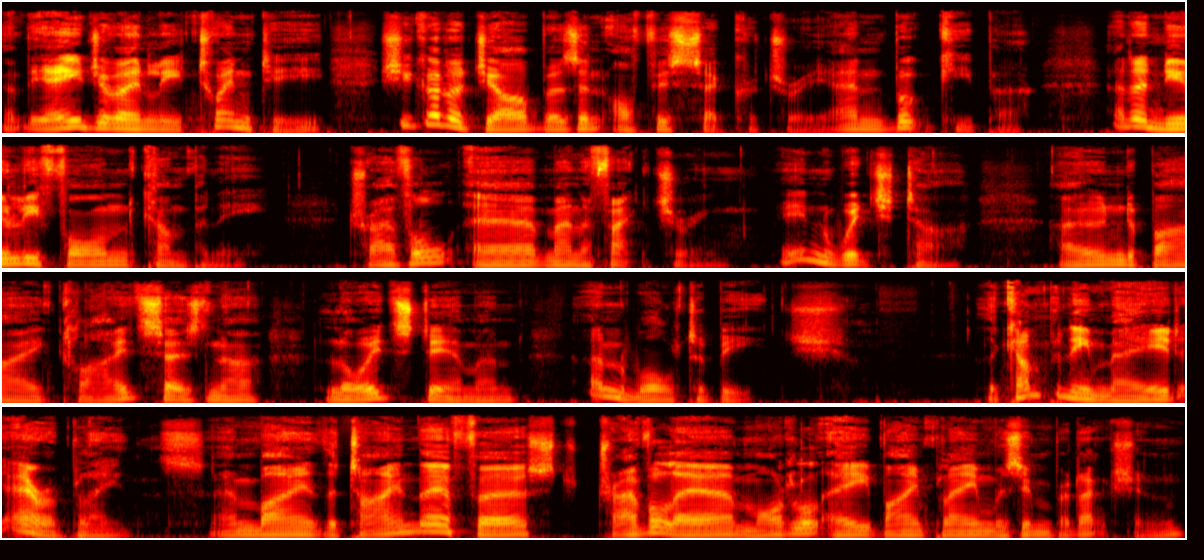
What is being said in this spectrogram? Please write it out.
At the age of only twenty, she got a job as an office secretary and bookkeeper at a newly formed company, Travel Air Manufacturing, in Wichita, owned by Clyde Cessna, Lloyd Stearman, and Walter Beech. The company made aeroplanes, and by the time their first Travel Air Model A biplane was in production,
